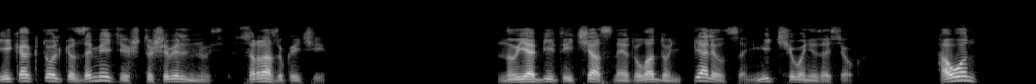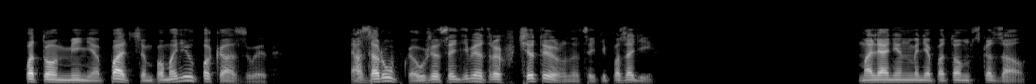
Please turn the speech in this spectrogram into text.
и как только заметишь, что шевельнусь, сразу кричи. Ну я битый час на эту ладонь пялился, ничего не засек. А он потом меня пальцем поманил, показывает. А зарубка уже сантиметров в четырнадцати позади. Малянин мне потом сказал,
